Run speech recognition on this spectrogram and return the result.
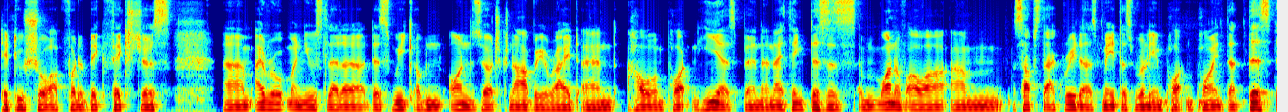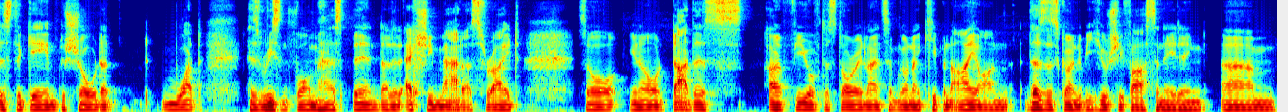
They do show up for the big fixtures. Um, I wrote my newsletter this week on, on Serge Gnabry, right, and how important he has been. And I think this is um, one of our um, Substack readers made this really important point that this is the game to show that what his recent form has been, that it actually matters, right? So, you know, that is a few of the storylines I'm going to keep an eye on. This is going to be hugely fascinating. Um,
